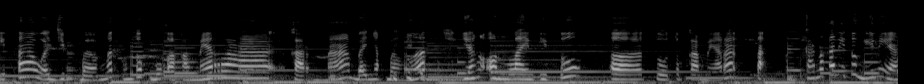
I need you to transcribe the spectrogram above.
kita wajib banget untuk buka kamera. Karena banyak banget yang online itu eh, tutup kamera tak karena kan itu gini ya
